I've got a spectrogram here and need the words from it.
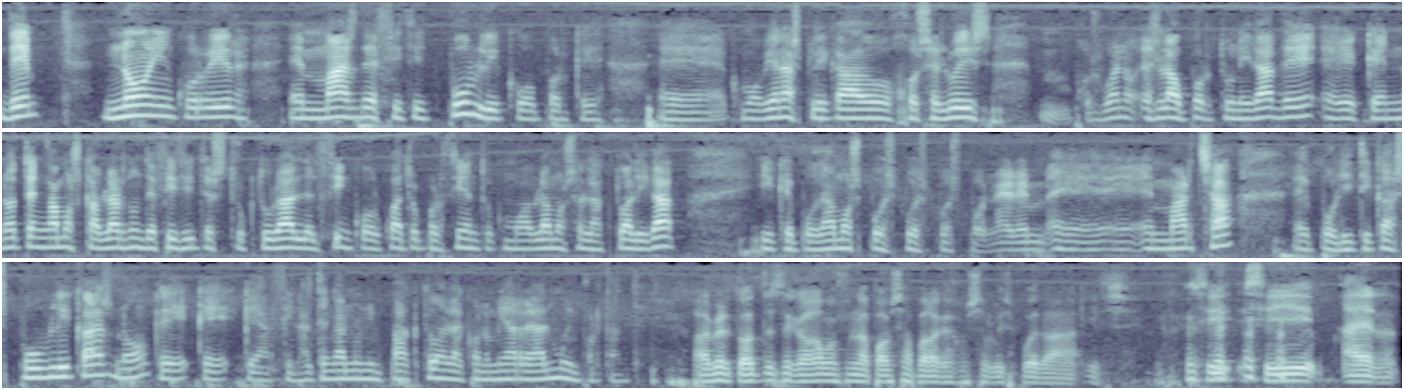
de no incurrir en más déficit público, porque, como bien ha explicado José Luis, pues bueno, es la oportunidad de eh, que no tengamos que hablar de un déficit estructural del 5 o el 4% como hablamos en la actualidad y que podamos pues pues pues poner en, eh, marcha eh, políticas públicas ¿no? Que, que, al final tengan un impacto en la economía real muy importante. Alberto, antes de que hagamos una pausa para que Luis pueda irse. Sí, sí, a ver,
